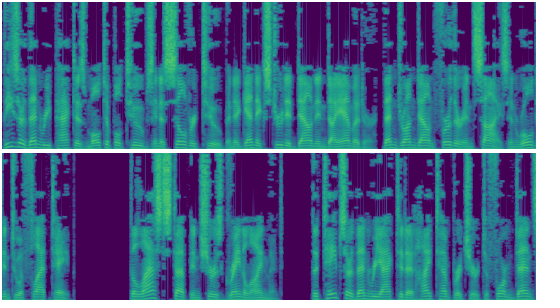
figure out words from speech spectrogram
These are then repacked as multiple tubes in a silver tube and again extruded down in diameter, then drawn down further in size and rolled into a flat tape. The last step ensures grain alignment. The tapes are then reacted at high temperature to form dense,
